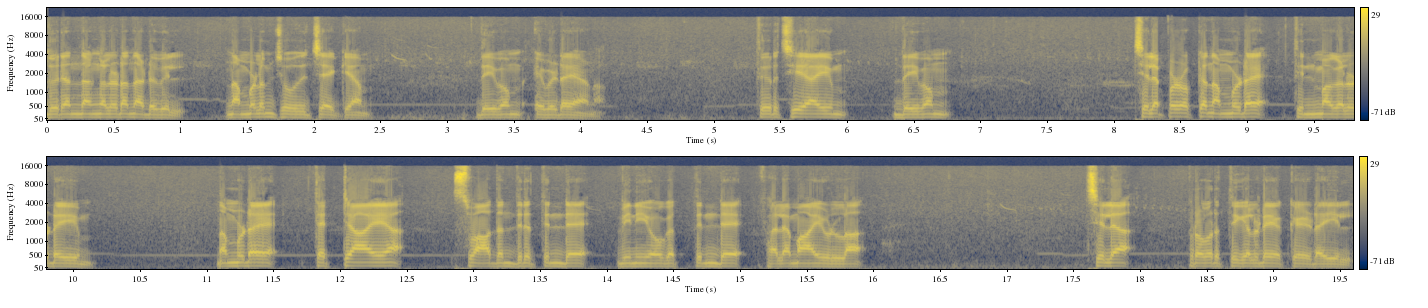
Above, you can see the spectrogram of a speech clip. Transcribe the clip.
ദുരന്തങ്ങളുടെ നടുവിൽ നമ്മളും ചോദിച്ചേക്കാം ദൈവം എവിടെയാണ്? തീർച്ചയായും ദൈവം ചിലപ്പോഴൊക്കെ നമ്മുടെ തിന്മകളുടെയും നമ്മുടെ തെറ്റായ സ്വാതന്ത്ര്യത്തിന്റെ വിനിയോഗത്തിന്റെ ഫലമായുള്ള ചില പ്രവൃത്തികളുടെയൊക്കെ ഇടയിൽ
